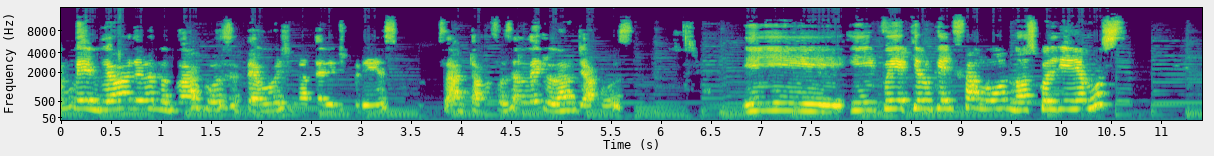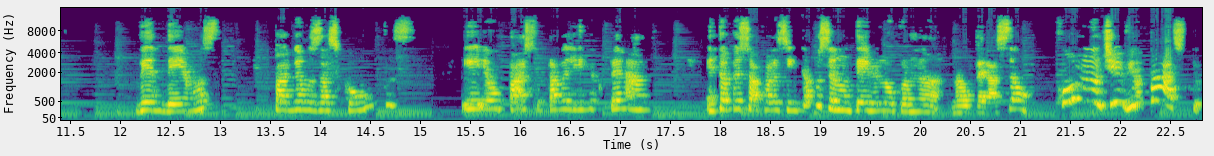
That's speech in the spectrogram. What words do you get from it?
o melhor ano do arroz até hoje em matéria de preço, sabe? Tava fazendo leilão de arroz. E, e foi aquilo que ele falou: nós colhemos, vendemos, pagamos as contas e o pasto estava ali recuperado. Então o pessoal fala assim: então você não teve lucro na, na operação? Como não tive o pasto?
